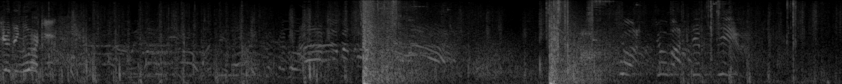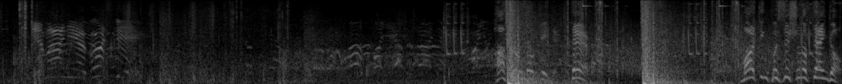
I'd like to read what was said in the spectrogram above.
getting lucky. Hostile located. There. Marking position of Tango.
